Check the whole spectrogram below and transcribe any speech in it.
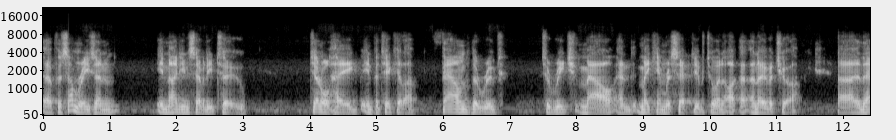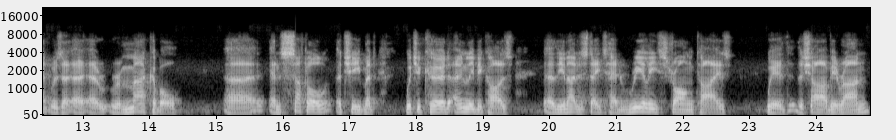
uh, for some reason, in 1972, General Haig, in particular, found the route to reach Mao and make him receptive to an, uh, an overture. Uh, that was a, a remarkable uh, and subtle achievement, which occurred only because uh, the United States had really strong ties with the Shah of Iran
